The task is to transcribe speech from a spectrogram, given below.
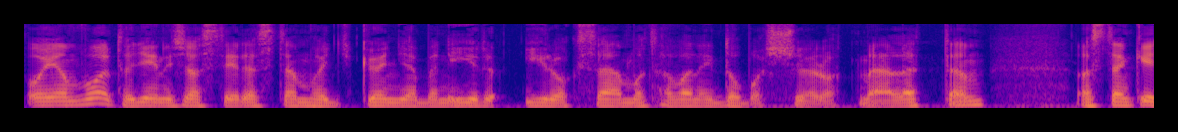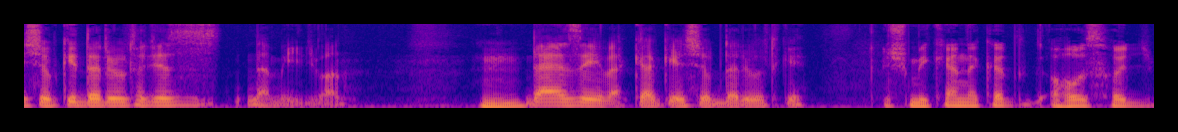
Olyan volt, hogy én is azt éreztem, hogy könnyebben ír, írok számot, ha van egy dobos sör ott mellettem. Aztán később kiderült, hogy ez nem így van. Hmm. De ez évekkel később derült ki. És mi kell neked ahhoz, hogy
